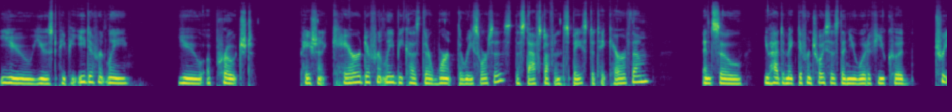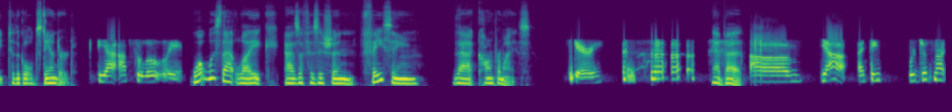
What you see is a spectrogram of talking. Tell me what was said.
You used PPE differently. You approached patient care differently because there weren't the resources, the staff stuff and space to take care of them. And so you had to make different choices than you would if you could treat to the gold standard. Yeah, absolutely. What was that like as a physician facing that compromise? Scary. yeah, I bet. Um, yeah, I think we're just not,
